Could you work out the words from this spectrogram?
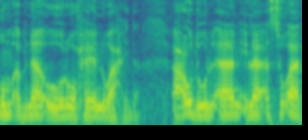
هم أبناء روح واحدة. أعود الآن إلى السؤال.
